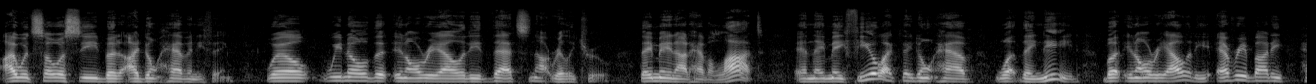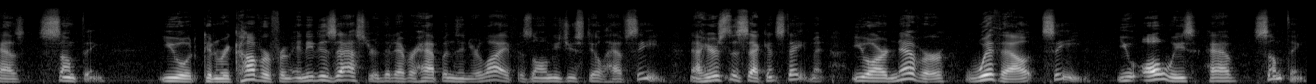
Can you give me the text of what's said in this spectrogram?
I would sow a seed, but I don't have anything? Well, we know that in all reality, that's not really true. They may not have a lot, and they may feel like they don't have what they need, but in all reality, everybody has something you can recover from any disaster that ever happens in your life as long as you still have seed. Now, here's the second statement you are never without seed. You always have something.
